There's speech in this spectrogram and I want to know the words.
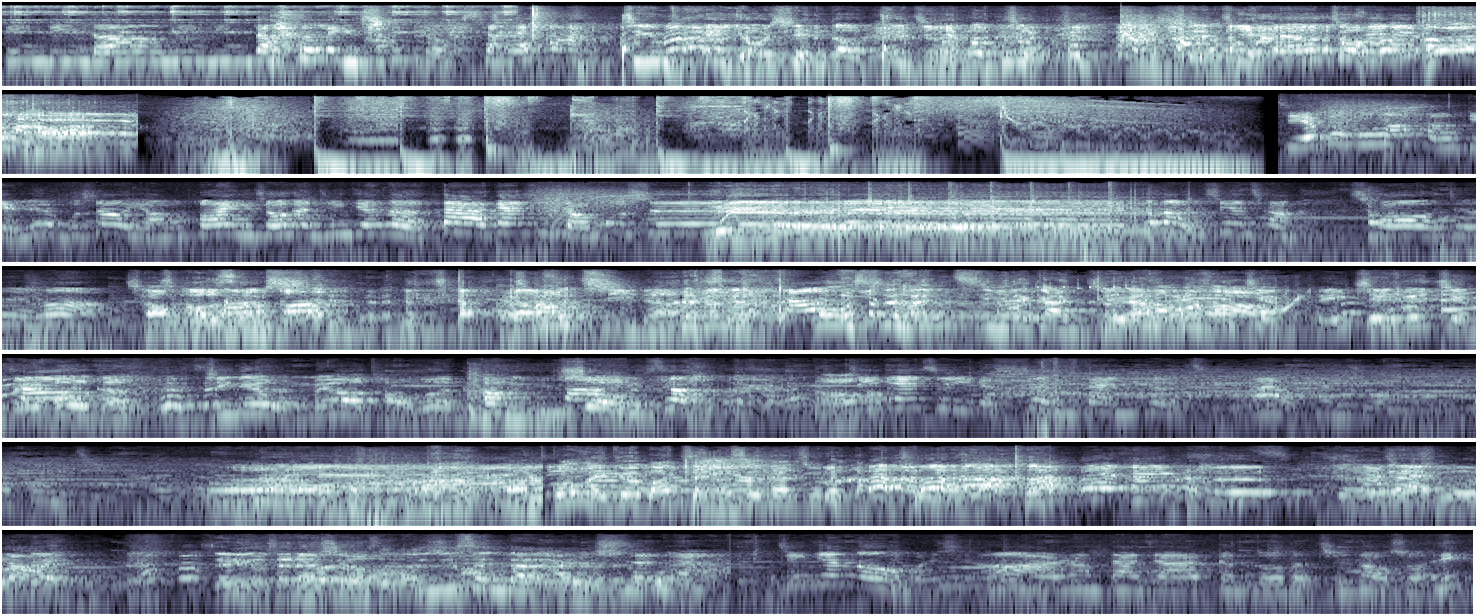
叮叮当，叮叮当，铃声走响呀。经费有限到自己要做，自己还要做荒唐。节目不荒唐，点阅不上扬，欢迎收看今天的大概是小牧师。耶！超超什么超事？超挤的，刚刚超牧师很挤的感觉，好不好？减肥前跟减肥后的，今天我们要讨论胖与瘦。好今天是一个圣诞特辑，大家有看出来吗？我们的布景啊，跟啊，光伟哥把整个圣诞树都挡住了。原来如此，对对这里有圣诞树，这是圣诞矮树圣诞。今天呢，我们想要啊让大家更多的知道说，哎。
